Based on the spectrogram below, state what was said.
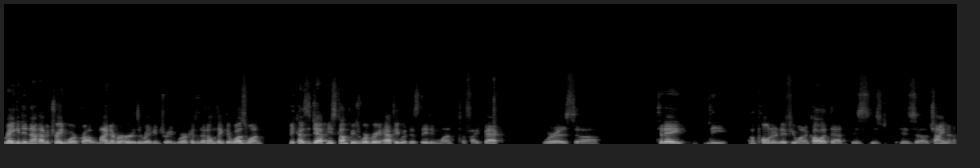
Reagan did not have a trade war problem. I never heard of the Reagan trade war because I don't think there was one because the Japanese companies were very happy with this. They didn't want to fight back. Whereas uh, today, the opponent, if you want to call it that, is, is, is uh, China.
